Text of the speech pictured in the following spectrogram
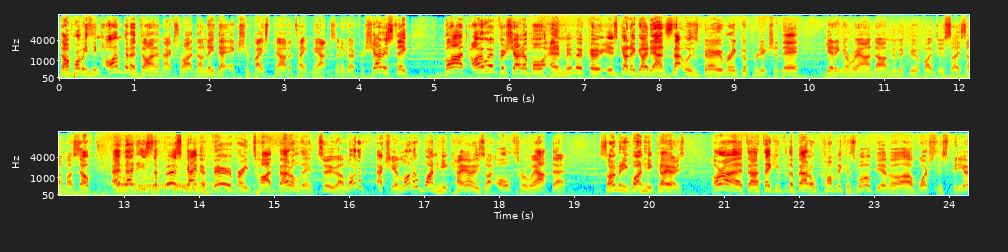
They'll probably think I'm going to Dynamax, right? And they'll need that extra base power to take me out instead of go for Shadow Sneak. But I went for Shadow Ball, and Mimikyu is going to go down. So that was very, very good prediction there, getting around uh, Mimikyu, if I do say so myself. And that is the first game, a very, very tight battle there too. A lot of, actually, a lot of one-hit KOs, like all throughout that. So many one-hit KOs. Alright, uh, thank you for the battle comic as well if you ever uh, watched this video.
